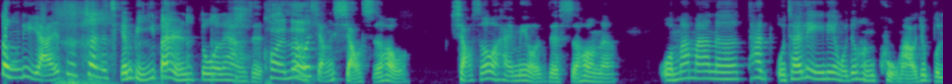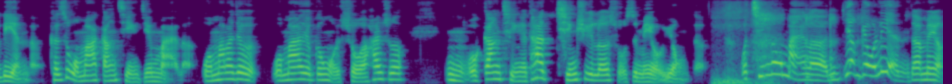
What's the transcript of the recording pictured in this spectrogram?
动力啊！这赚的钱比一般人多那样子。快乐那我。想小时候，小时候还没有的时候呢，我妈妈呢，她我才练一练，我就很苦嘛，我就不练了。可是我妈钢琴已经买了，我妈妈就我妈就跟我说，她说。嗯，我钢琴，她情绪勒索是没有用的。我琴都买了，你要给我练，但没有。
